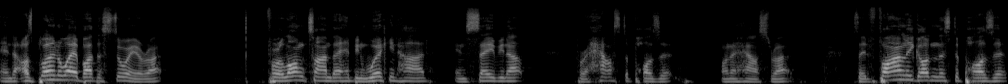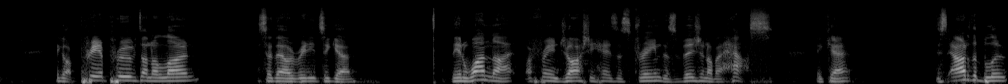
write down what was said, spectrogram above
and I was blown away by the story, all right? For a long time, they had been working hard and saving up for a house deposit on a house, right? So they'd finally gotten this deposit. They got pre approved on a loan, so they were ready to go. Then one night, my friend Josh, he has this dream, this vision of a house, okay? Just out of the blue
